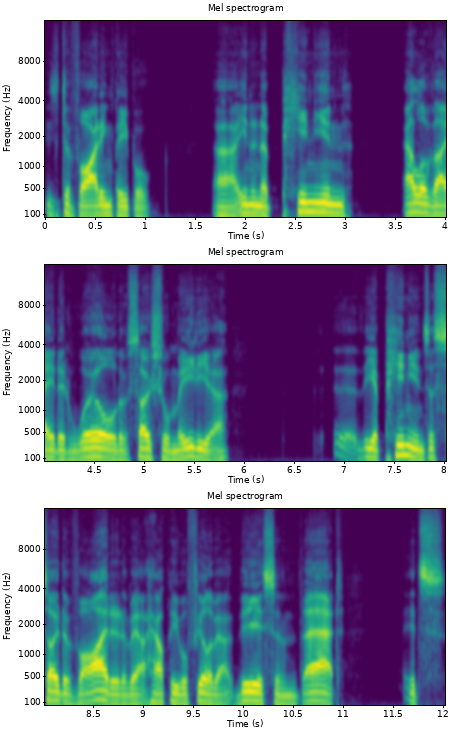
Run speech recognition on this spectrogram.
is dividing people uh, in an opinion elevated world of social media, uh, the opinions are so divided about how people feel about this and that. It's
